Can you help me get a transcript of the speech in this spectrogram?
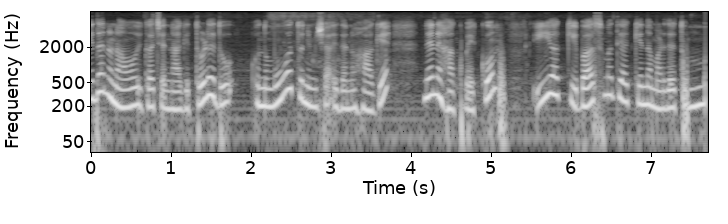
ಇದನ್ನು ನಾವು ಈಗ ಚೆನ್ನಾಗಿ ತೊಳೆದು ಒಂದು ಮೂವತ್ತು ನಿಮಿಷ ಇದನ್ನು ಹಾಗೆ ನೆನೆ ಹಾಕಬೇಕು. ಈ ಅಕ್ಕಿ, ಬಾಸುಮತಿ ಅಕ್ಕಿಯಿಂದ ಮಾಡಿದರೆ ತುಂಬ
